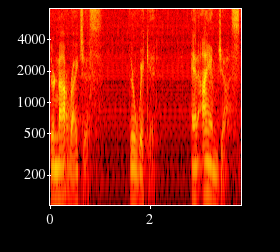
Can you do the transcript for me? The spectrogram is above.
they're not righteous. They're wicked. And I am just.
